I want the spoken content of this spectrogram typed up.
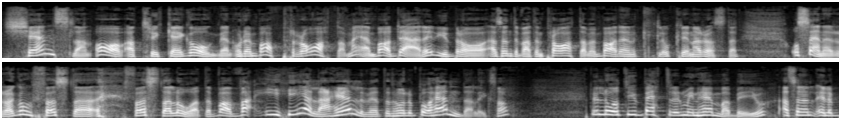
känslan av att trycka igång den och den bara pratar med en. Bara där är det ju bra. Alltså inte bara att den pratar men bara den klockrena rösten. Och sen när det drar igång första, första låten. Bara vad i hela helvetet håller på att hända liksom? Det låter ju bättre än min hemmabio. Alltså, eller,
